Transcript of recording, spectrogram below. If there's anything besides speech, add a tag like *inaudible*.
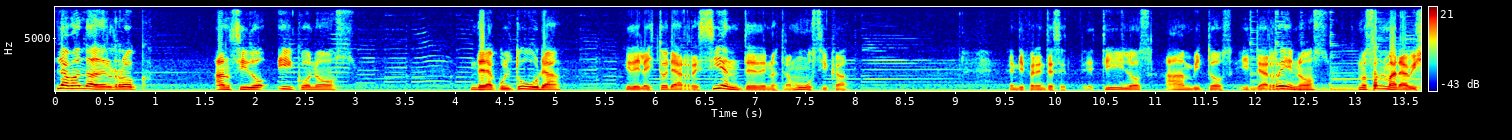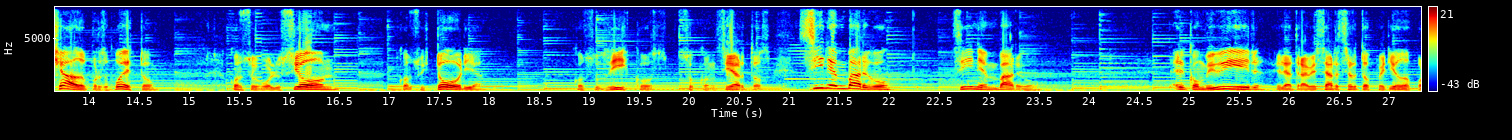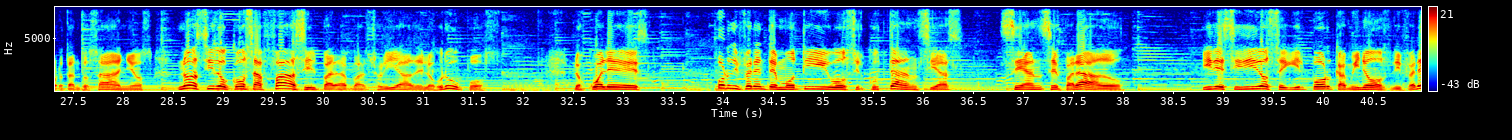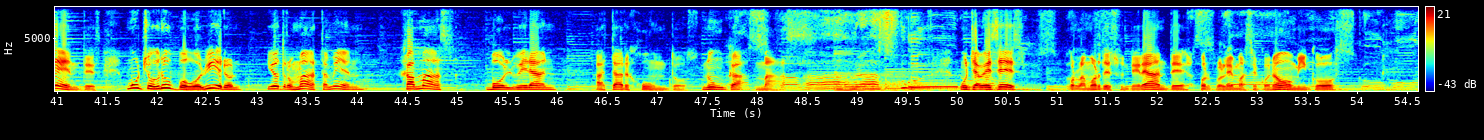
Las bandas del rock han sido íconos de la cultura y de la historia reciente de nuestra música, en diferentes estilos, ámbitos y terrenos, nos han maravillado, por supuesto, con su evolución, con su historia, con sus discos, sus conciertos. Sin embargo, sin embargo, el convivir, el atravesar ciertos periodos por tantos años, no ha sido cosa fácil para la mayoría de los grupos, los cuales, por diferentes motivos, circunstancias, se han separado y decidido seguir por caminos diferentes. Muchos grupos volvieron y otros más también. Jamás volverán a estar juntos, nunca más. Muchas veces por la muerte de su integrante, por problemas económicos,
